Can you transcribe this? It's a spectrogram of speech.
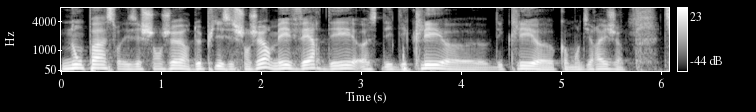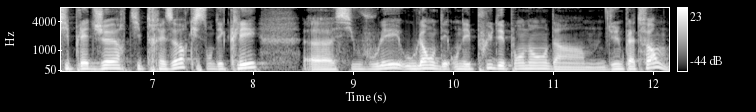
non pas sur les échangeurs, depuis les échangeurs, mais vers des, euh, des, des, clés, euh, des clés, euh, comment dirais-je, type Ledger, type Trésor, qui sont des clés, si vous voulez, où là on, on est plus dépendant d'une plateforme.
